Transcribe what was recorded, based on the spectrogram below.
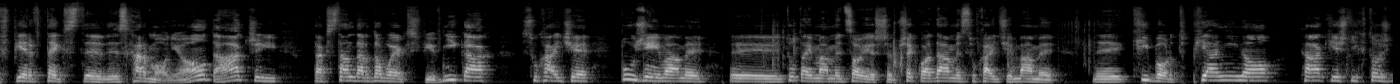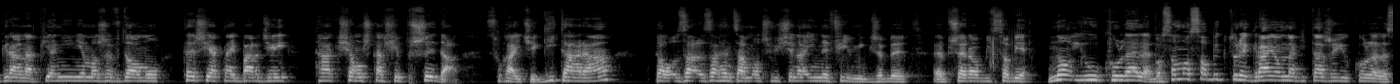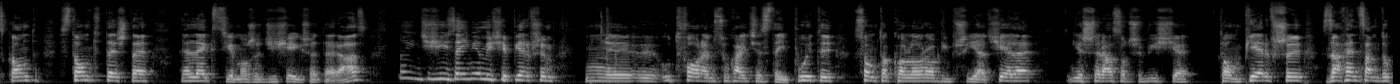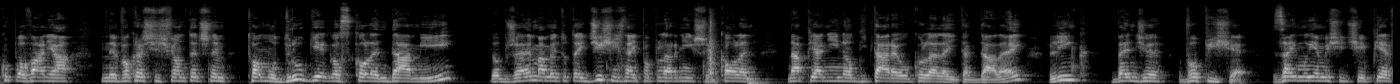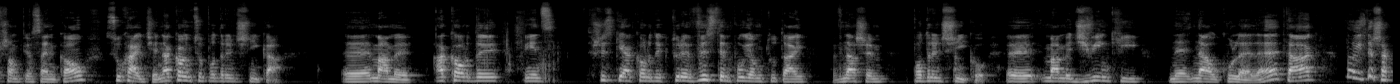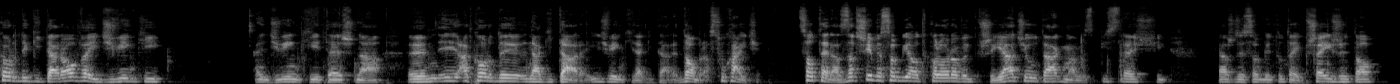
wpierw tekst y, z harmonią, tak? Czyli tak standardowo jak w śpiewnikach. Słuchajcie, później mamy, y, tutaj mamy co jeszcze? Przekładamy, słuchajcie, mamy y, keyboard pianino, tak? Jeśli ktoś gra na pianinie może w domu, też jak najbardziej ta książka się przyda. Słuchajcie, gitara, to za, zachęcam oczywiście na inny filmik, żeby e, przerobić sobie. No i ukulele, bo są osoby, które grają na gitarze i ukulele. Skąd? Stąd też te lekcje, może dzisiejsze teraz. No i dzisiaj zajmiemy się pierwszym mm, y, y, utworem, słuchajcie, z tej płyty. Są to kolorowi przyjaciele. Jeszcze raz oczywiście tom pierwszy. Zachęcam do kupowania y, w okresie świątecznym tomu drugiego z kolendami. Dobrze, mamy tutaj 10 najpopularniejszych kolęd na pianino, gitarę, ukulele i tak dalej. Link będzie w opisie. Zajmujemy się dzisiaj pierwszą piosenką. Słuchajcie, na końcu podręcznika y, mamy akordy, więc wszystkie akordy, które występują tutaj w naszym podręczniku. Y, mamy dźwięki y, na ukulele, tak? No i też akordy gitarowe i dźwięki dźwięki też na y, akordy na gitarę i dźwięki na gitarę. Dobra, słuchajcie. Co teraz? Zaczniemy sobie od kolorowych przyjaciół, tak? Mamy spis treści. Każdy sobie tutaj przejrzy to.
